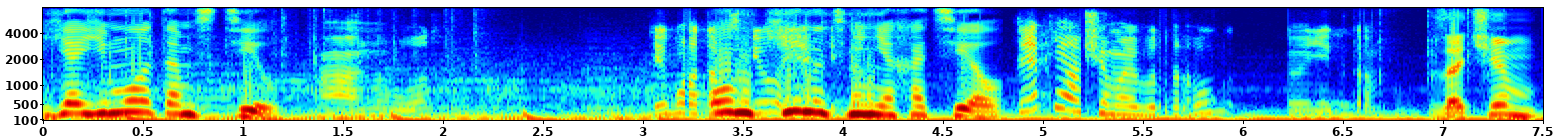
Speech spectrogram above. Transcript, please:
Я ему отомстил. А, ну вот. Он кинуть меня хотел. Ты мне вообще моего друга дам? зачем?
